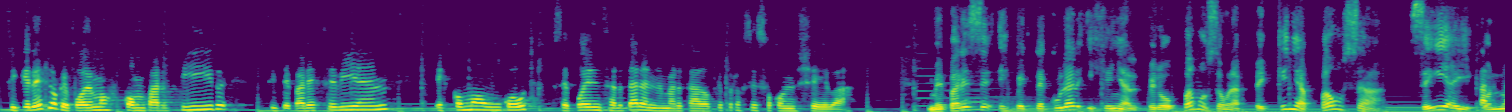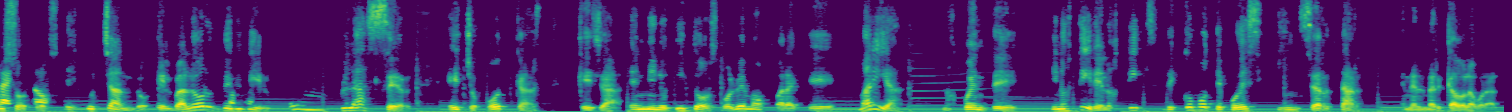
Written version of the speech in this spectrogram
Si querés lo que podemos compartir, si te parece bien, es cómo un coach se puede insertar en el mercado, qué proceso conlleva. Me parece espectacular y genial, pero vamos a una pequeña pausa. Seguí ahí con nosotros, escuchando El Valor de Vivir, un placer, hecho podcast que ya en minutitos volvemos para que María nos cuente y nos tire los tips de cómo te podés insertar en el mercado laboral.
